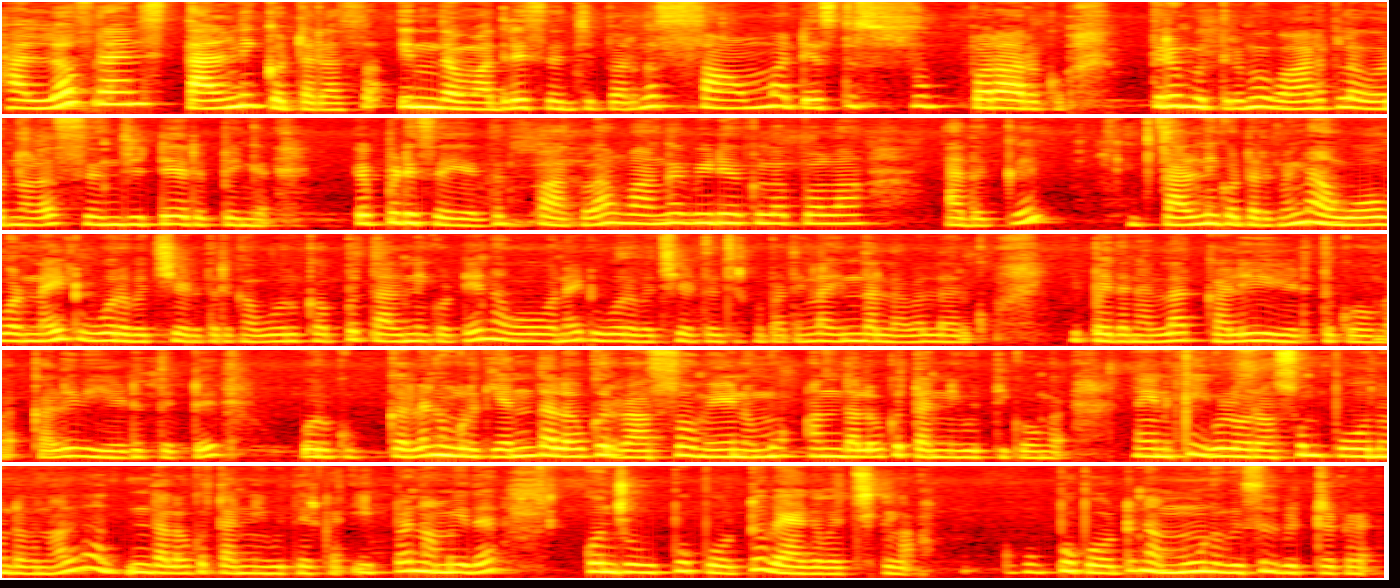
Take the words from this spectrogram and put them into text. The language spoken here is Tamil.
ஹலோ ஃப்ரெண்ட்ஸ் தண்ணி கொட்டை ரசம். இந்த மாதிரி செஞ்சு பாருங்கள் செம்ம டேஸ்ட்டு சூப்பராக இருக்கும். திரும்ப திரும்ப வாரத்தில் ஒரு நாளாக செஞ்சிட்டே இருப்பீங்க. எப்படி செய்யறதுன்னு பார்க்கலாம். வாங்க வீடியோக்குள்ளே போகலாம் அதுக்கு தண்ணி கொட்டை இருக்குங்க. நான் ஓவர் நைட் ஊற வச்சு எடுத்துருக்கேன். ஒரு கப்பு தண்ணி கொட்டையை நான் ஓவர் நைட் ஊற வச்சு எடுத்து வச்சுருக்கேன். பார்த்தீங்களா இந்த லெவலில் இருக்கும். இப்போ இதை நல்லா கழுவி எடுத்துக்கோங்க. கழுவி எடுத்துட்டு ஒரு குக்கரில் உங்களுக்கு எந்த அளவுக்கு ரசம் வேணுமோ அந்த அளவுக்கு தண்ணி ஊற்றிக்கோங்க நான் எனக்கு இவ்வளோ ரசம் போதுன்றதுனால நான் இந்த அளவுக்கு தண்ணி ஊற்றிருக்கேன் இப்போ நம்ம இதை கொஞ்சம் உப்பு போட்டு வேக வச்சுக்கலாம். உப்பு போட்டு நான் மூணு விசில் விட்டுருக்குறேன்.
